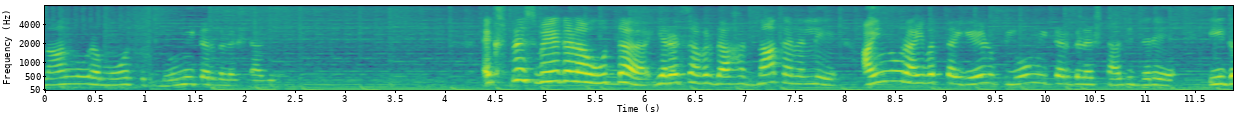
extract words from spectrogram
ನಾನ್ನೂರ ಮೂವತ್ತು ಕಿಲೋಮೀಟರ್ಗಳಷ್ಟಾಗಿದೆ ಎಕ್ಸ್ಪ್ರೆಸ್ ವೇಗಳ ಉದ್ದ ಎರಡ್ ಸಾವಿರದ ಹದಿನಾಲ್ಕರಲ್ಲಿ ಐನೂರ ಐವತ್ತ ಏಳು ಕಿಲೋಮೀಟರ್ಗಳಷ್ಟಾಗಿದ್ದರೆ ಈಗ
